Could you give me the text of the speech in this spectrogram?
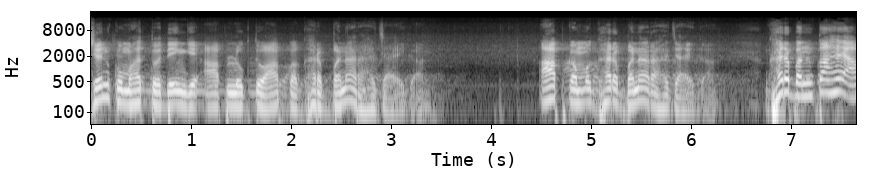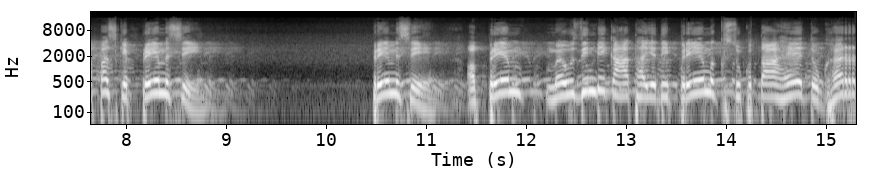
जन को महत्व देंगे आप लोग तो आपका घर बना रह जाएगा। आपका घर बना रह जाएगा। घर बनता है आपस के प्रेम से। प्रेम से। और प्रेम, मैं उस दिन भी कहा था, यदि प्रेम सुखता है तो घर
